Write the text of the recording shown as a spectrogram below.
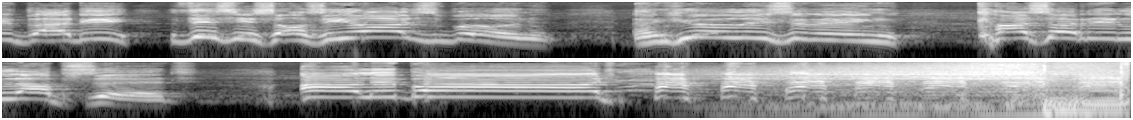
everybody. This is Ozzy Osbourne, and you're listening Kasarin Lapset. All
